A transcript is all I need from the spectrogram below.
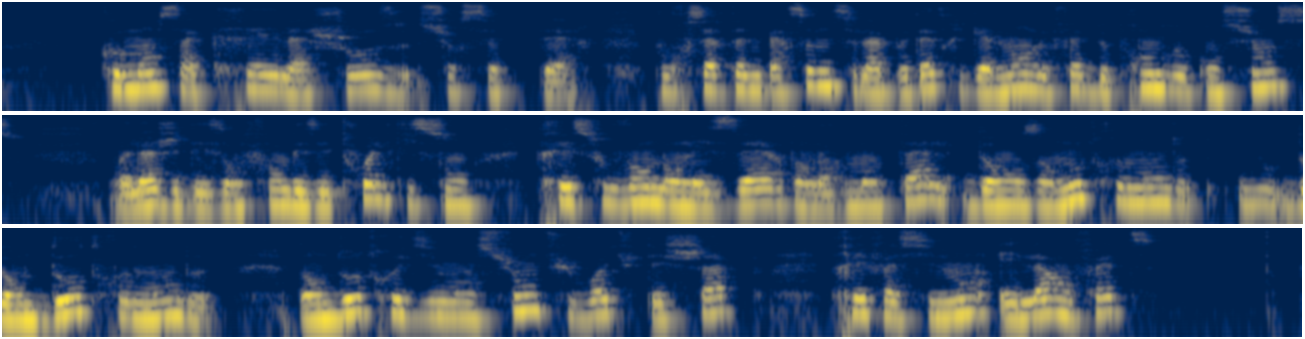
commences à créer la chose sur cette terre. Pour certaines personnes, cela peut être également le fait de prendre conscience voilà, j'ai des enfants des étoiles qui sont très souvent dans les airs, dans leur mental, dans un autre monde ou dans d'autres mondes, dans d'autres dimensions, tu vois, tu t'échappes très facilement. Et là, en fait,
